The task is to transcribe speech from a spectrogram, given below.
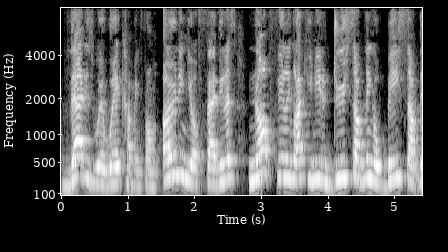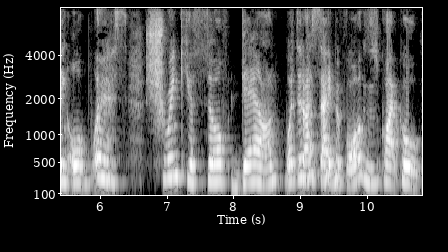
That is where we're coming from. Owning your fabulous, not feeling like you need to do something or be something or worse, shrink yourself down. What did I say before? Because it's quite cool.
